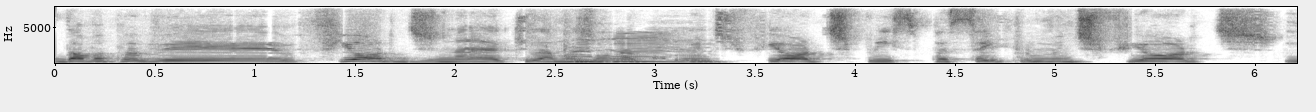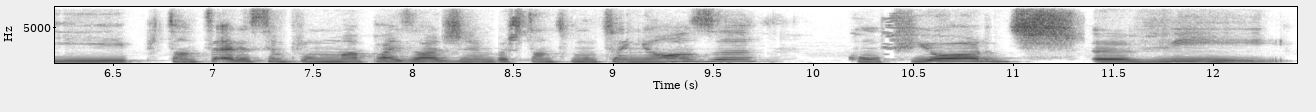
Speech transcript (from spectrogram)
dava para ver fiordes, né? Aquilo é uma uhum. zona com muitos fiordes, por isso passei por muitos fiordes e portanto era sempre uma paisagem bastante montanhosa, com fiordes, vi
